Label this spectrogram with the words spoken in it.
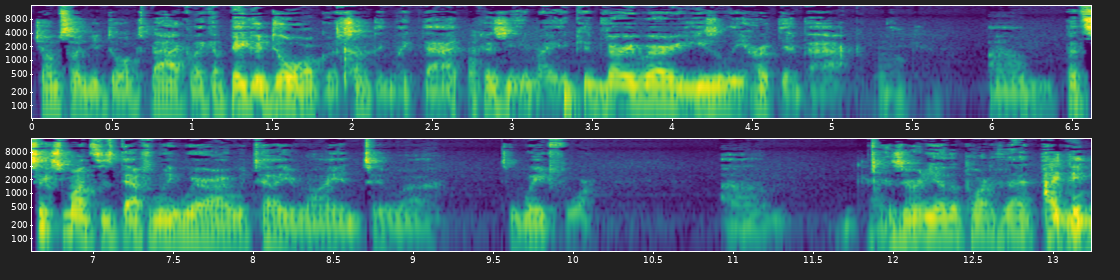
jumps on your dog's back, like a bigger dog or something like that, because you might, it can very, very easily hurt their back. Okay. Um, but six months is definitely where I would tell you, Ryan, to uh, to wait for. Um, Okay. Is there any other part of that? I think we-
